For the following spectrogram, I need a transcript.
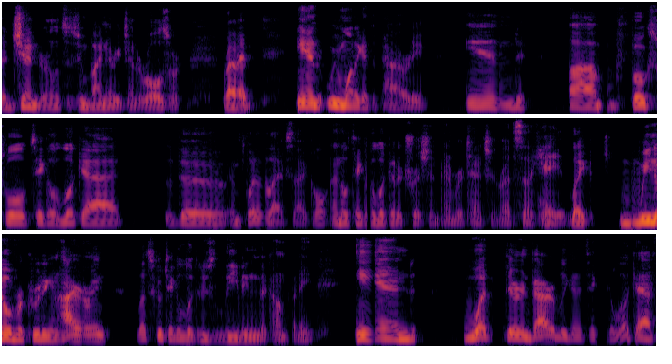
a gender, let's assume binary gender roles, or right, and we want to get to parity. And um, folks will take a look at the employee life cycle and they'll take a look at attrition and retention, right? It's like, hey, like we know recruiting and hiring, let's go take a look at who's leaving the company. And what they're invariably going to take a look at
